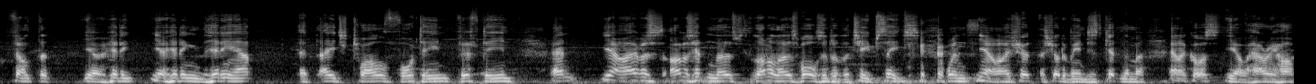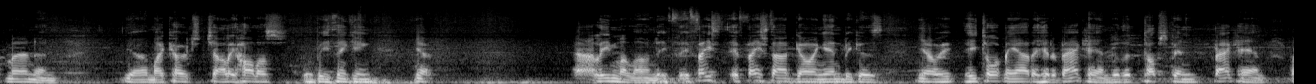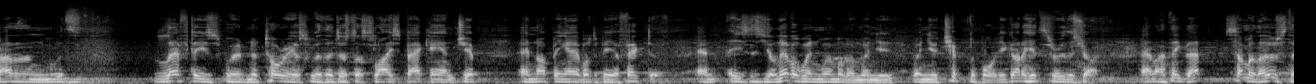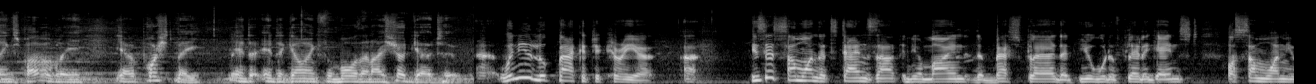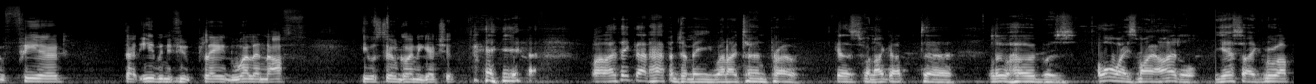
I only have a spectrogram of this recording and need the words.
felt that you know hitting, you know, hitting, hitting out at age 12, 14, 15, and yeah, I was I was hitting those a lot of those balls into the cheap seats when you know I should I should have been just getting them. Uh, and of course, you know Harry Hopman and you know my coach Charlie Hollis will be thinking, you know, ah, leave them alone. If, if they if they start going in because you know he, he taught me how to hit a backhand with a topspin backhand rather than with lefties were notorious with a, just a slice backhand chip and not being able to be effective. And he says, you'll never win Wimbledon when you when you chip the ball. You got to hit through the shot. And I think that some of those things probably, you know, pushed me into into going for more than I should go to. Uh, when you look back at your career, uh, is there someone that stands out in your mind, the best player that you would have played against, or someone you feared that even if you played well enough, he was still going to get you? yeah. Well, I think that happened to me when I turned pro, because when I got uh, Lew Hoad was always my idol. Yes, I grew up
